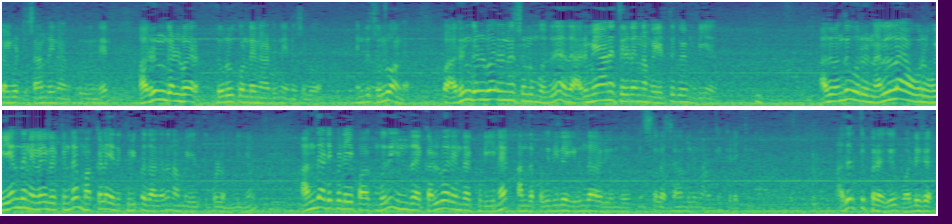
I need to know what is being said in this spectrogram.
கல்வெட்டு சார்ந்தை நான் கூறுகின்றேன். அருங்கல்வர் தொரு கொண்ட நாடுன்னு என்ன சொல்லுவார் என்று சொல்லுவாங்க. இப்போ அருங்கல்வர் என்று சொல்லும்போது அது அருமையான திருடன் நம்ம எடுத்துக்கவே முடியாது. அது வந்து ஒரு நல்ல ஒரு உயர்ந்த நிலையில் இருக்கின்ற மக்களை அது குறிப்பதாக தான் நம்ம எடுத்துக்கொள்ள முடியும். அந்த அடிப்படையை பார்க்கும்போது இந்த கல்வர் என்ற குடியினர் அந்த பகுதியில் இருந்தார்கள் என்பதற்கு சில சான்றுகள் நமக்கு கிடைக்கின்றன. அதற்கு பிறகு வடுகர்.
